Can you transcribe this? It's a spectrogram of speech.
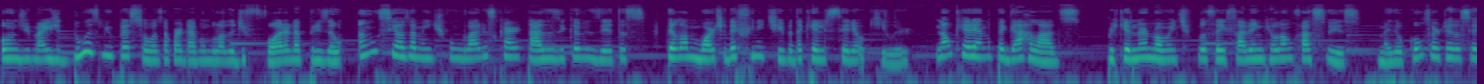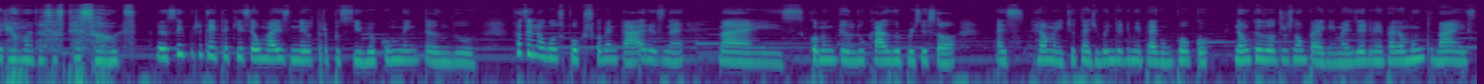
onde mais de duas mil pessoas aguardavam do lado de fora da prisão ansiosamente com vários cartazes e camisetas pela morte definitiva daquele serial killer. Não querendo pegar lados, porque normalmente vocês sabem que eu não faço isso, mas eu com certeza seria uma dessas pessoas. Eu sempre tento aqui ser o mais neutra possível, comentando, fazendo alguns poucos comentários, né? Mas comentando o caso por si só. Mas realmente o Ted Bundy ele me pega um pouco. Não que os outros não peguem, mas ele me pega muito mais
